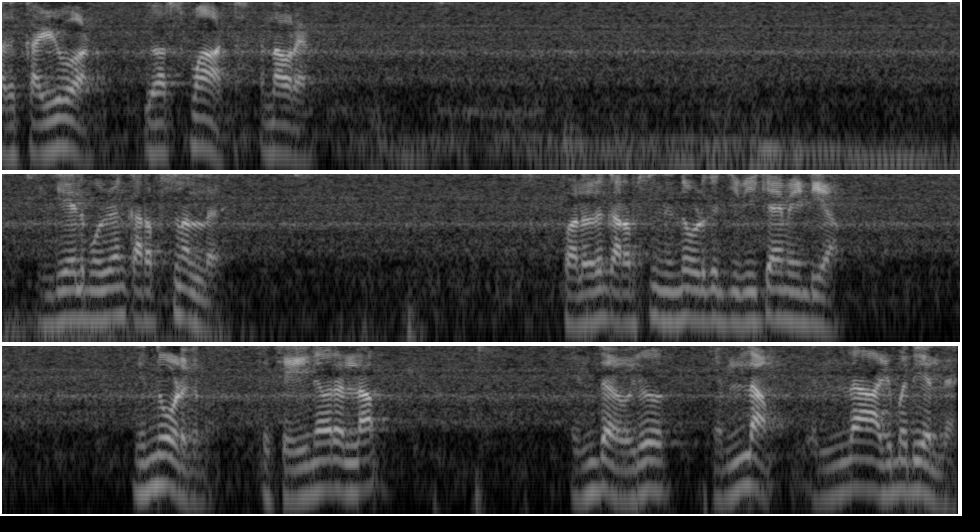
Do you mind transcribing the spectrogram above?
അത് കഴിവാണ്. യു ആർ സ്മാർട്ട് എന്നാ പറയണം ഇന്ത്യയിൽ മുഴുവൻ കറപ്ഷനല്ലേ പലരും കറപ്ഷൻ നിന്ന് കൊടുക്കും ജീവിക്കാൻ വേണ്ടിയാണ് നിന്നു കൊടുക്കുന്നത് പക്ഷെ ചെയ്യുന്നവരെല്ലാം എന്താ? ഒരു എല്ലാം എല്ലാം അഴിമതിയല്ലേ?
